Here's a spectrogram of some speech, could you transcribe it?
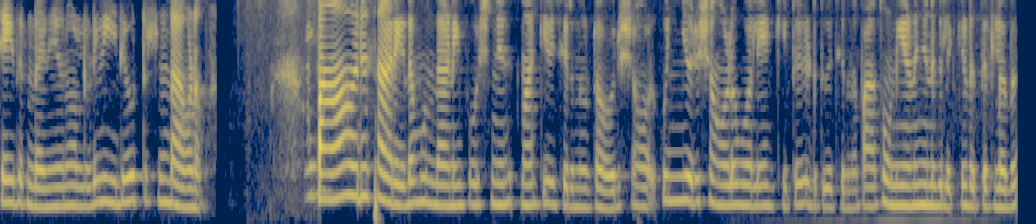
ചെയ്തിട്ടുണ്ടായിരുന്നു. ഞാൻ ഓൾറെഡി വീഡിയോ ഇട്ടിട്ടുണ്ടാവണം. അപ്പോൾ ആ ഒരു സാരിയുടെ മുന്താണി പോഷൻ ഞാൻ മാറ്റി വെച്ചിരുന്നു കേട്ടോ ഒരു ഷോൾ കുഞ്ഞൊരു ഷോൾ പോലെ ആക്കിയിട്ട് എടുത്തു വെച്ചിരുന്നു. അപ്പോൾ ആ തുണിയാണ് ഞാൻ ഇതിലേക്ക് എടുത്തിട്ടുള്ളത്.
